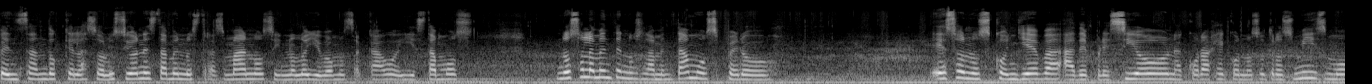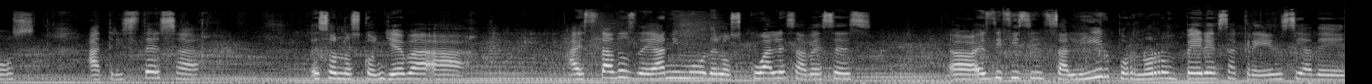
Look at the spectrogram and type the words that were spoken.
pensando que la solución estaba en nuestras manos y no lo llevamos a cabo y estamos, no solamente nos lamentamos, pero eso nos conlleva a depresión, a coraje con nosotros mismos, a tristeza, eso nos conlleva a, a estados de ánimo de los cuales a veces uh, es difícil salir por no romper esa creencia de,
